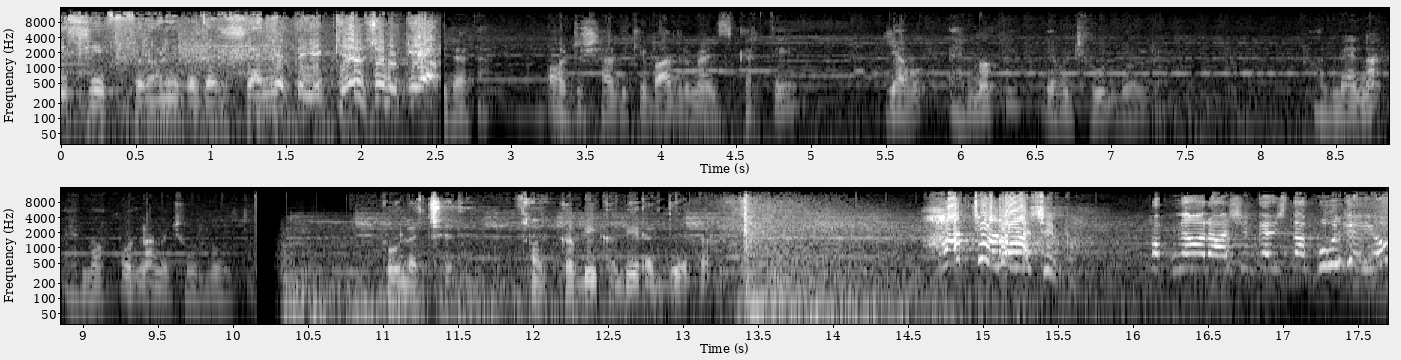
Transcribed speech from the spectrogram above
इसी फिरौनी वजह ने ये खेल शुरू किया। रहता। और जो शादी के बाद रोमांस करते हैं या वो अहमक है या वो झूठ बोल रहे हैं। और मैं ना अहमक और ना मैं झूठ बोलता हूँ। फूल अच्छे थे और कभी कभी रख दिया करो हाथ छोड़ो आशिर का। अपना और आशिर का रिश्ता भूल गई हो।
